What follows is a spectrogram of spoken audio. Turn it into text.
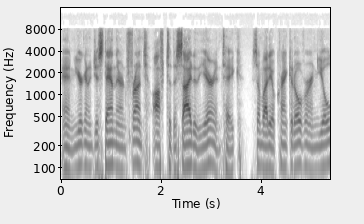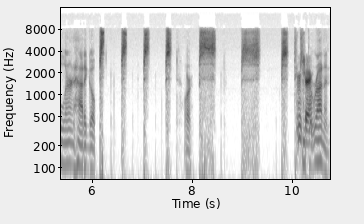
And you're going to just stand there in front, off to the side of the air intake. Somebody will crank it over, and you'll learn how to go psst, psst, psst, psst, or psst, psst, psst, to keep it running.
